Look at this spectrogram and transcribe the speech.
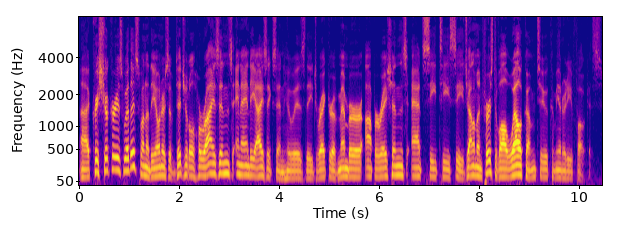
Uh, Chris Schucker is with us, one of the owners of Digital Horizons, and Andy Isaacson, who is the Director of Member Operations at CTC. Gentlemen, first of all, welcome to Community Focus.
